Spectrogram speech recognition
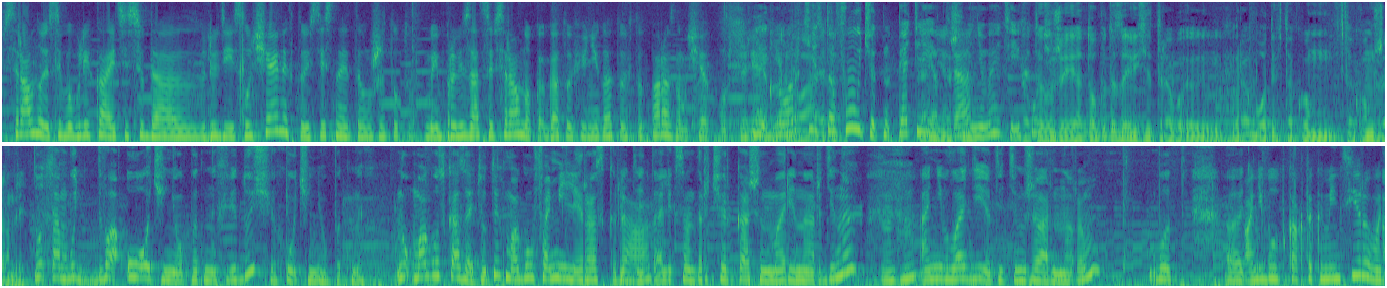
все равно, если вы увлекаете сюда людей случайных, то, естественно, это уже тут импровизация все равно готовь и не готовь. Тут по-разному человек может реагировать. Нет, ну, ну артистов это... учат 5 лет, да? понимаете? Их это учат. уже и от опыта зависит э, работы в таком, в таком жанре. Ну, там будет два очень опытных ведущих, очень опытных. Ну, могу сказать, вот их могу фамилии раскрыть. Да. Это Александр Черкашин, Марина Ордина. Угу. Они владеют этим жанром. Вот. Э, они будут как-то комментировать?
